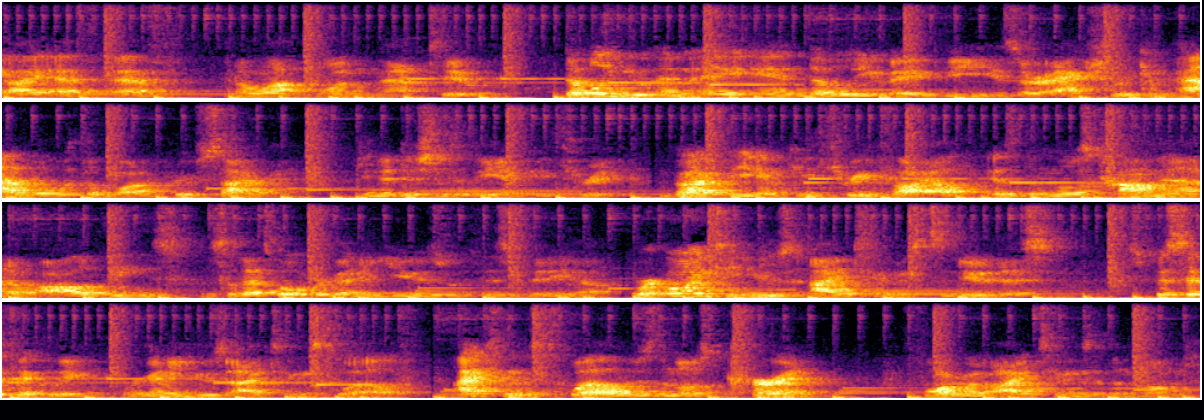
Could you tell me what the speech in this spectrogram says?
AIFF, and a lot more than that too. WMA and WAVs are actually compatible with the waterproof SYRYN, in addition to the MP3. But the MP3 file is the most common out of all of these, so that's what we're going to use with this video. We're going to use iTunes to do this. Specifically, we're going to use iTunes 12. iTunes 12 is the most current form of iTunes at the moment.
